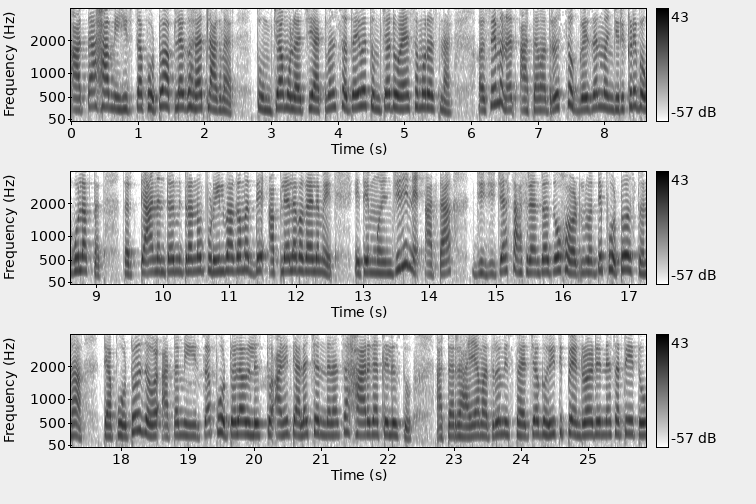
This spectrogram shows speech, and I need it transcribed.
आता हा मिहीरचा फोटो आपल्या घरात लागणार. तुमच्या मुलाची आठवण सदैव तुमच्या डोळ्यासमोर असणार असे म्हणत आता मात्र सगळेजण मंजिरीकडे बघू लागतात. तर त्यानंतर मित्रांनो पुढील भागामध्ये आपल्याला बघायला मिळेल. येथे मंजिरीने आता जिजीच्या सासऱ्यांचा जो हॉटेलमध्ये फोटो असतो ना त्या फोटोजवळ आता मिहीरचा फोटो लावलेला असतो आणि त्याला चंदनाचा हार घातलेला असतो. आता राया मात्र मिसफायरच्या घरी ती पेनड्रॉइड देण्यासाठी येतो.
